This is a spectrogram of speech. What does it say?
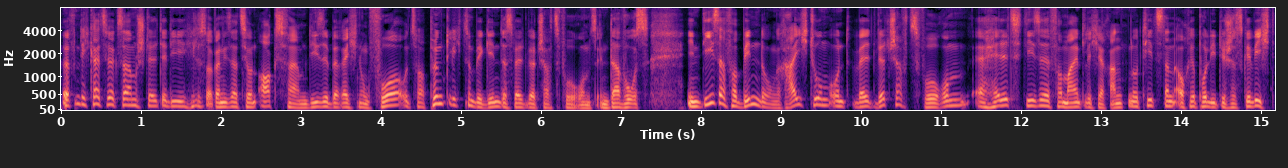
Öffentlichkeitswirksam stellte die Hilfsorganisation Oxfam diese Berechnung vor, und zwar pünktlich zum Beginn des Weltwirtschaftsforums in Davos. In dieser Verbindung Reichtum und Weltwirtschaftsforum erhält diese vermeintliche Randnotiz dann auch ihr politisches Gewicht.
